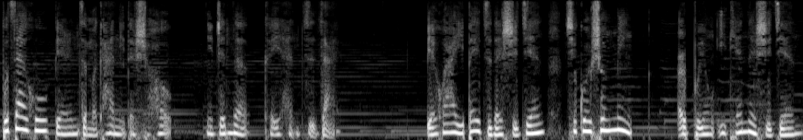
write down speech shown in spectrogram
不在乎别人怎么看你的时候，你真的可以很自在。别花一辈子的时间去过生命，而不用一天的时间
